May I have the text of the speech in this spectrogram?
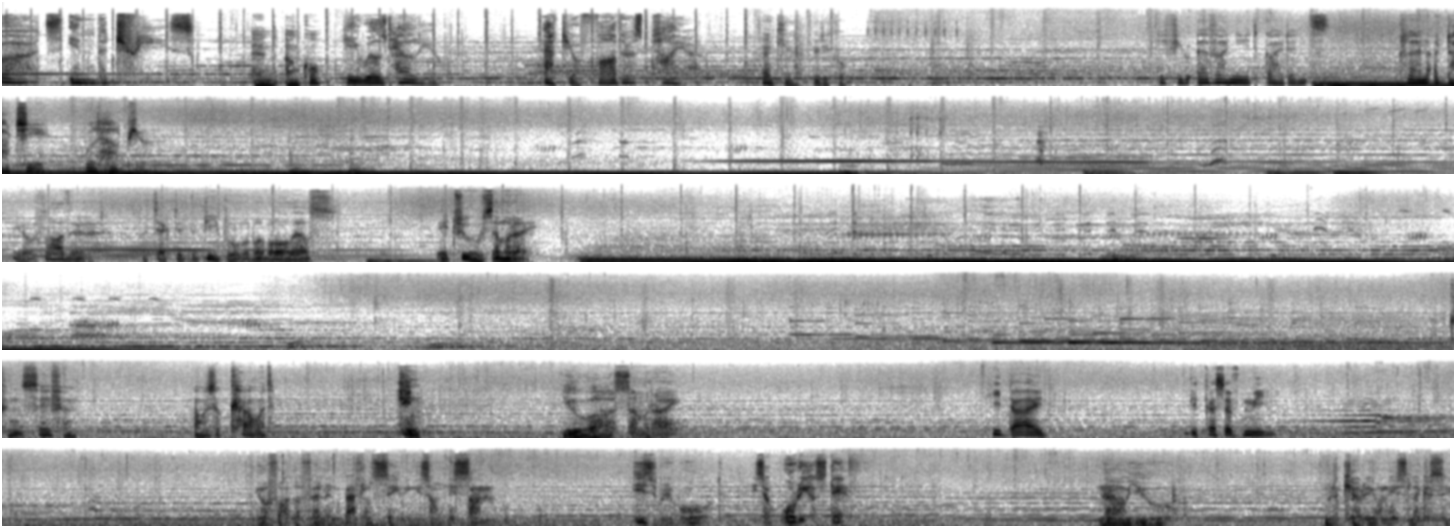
birds in the trees. And Uncle? He will tell you at your father's pyre. Thank you, Yuriko. If you ever need guidance, Clan Adachi will help you. Your father protected the people above all else. A true samurai. Couldn't save him. I was a coward. Jin, you are a samurai. he died because of me. Your father fell in battle saving his only son. His reward is a warrior's death. Now you will carry on his legacy.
